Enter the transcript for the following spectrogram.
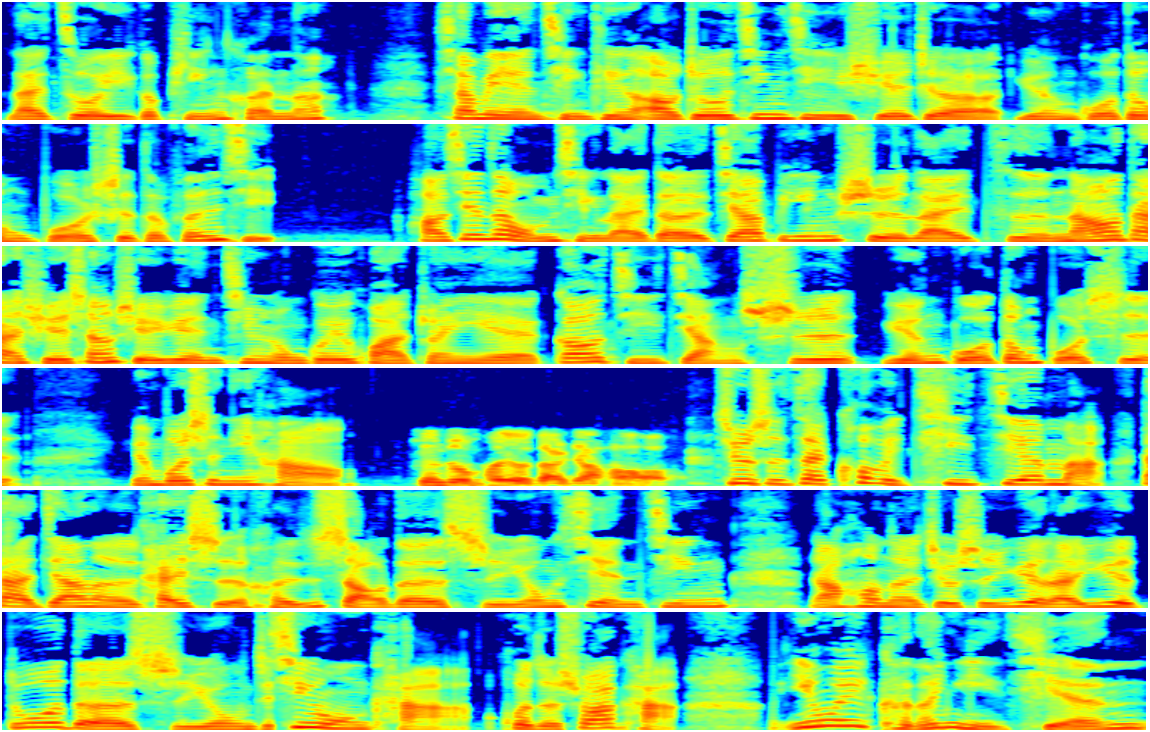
来做一个平衡呢？下面请听澳洲经济学者袁国栋博士的分析。好，现在我们请来的嘉宾是来自南澳大学商学院金融规划专业高级讲师袁国栋博士。袁博士，你好。听众朋友，大家好。就是在 COVID 期间嘛，大家呢开始很少的使用现金，然后呢就是越来越多的使用信用卡或者刷卡，因为可能以前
